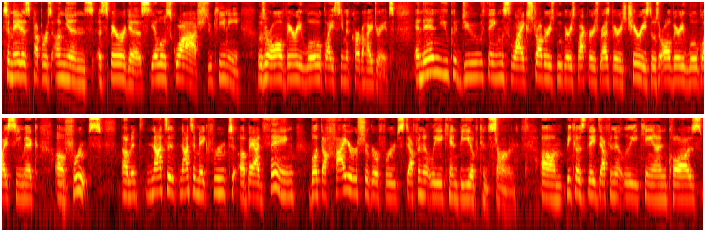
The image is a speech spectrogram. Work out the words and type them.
tomatoes, peppers, onions, asparagus, yellow squash, zucchini. Those are all very low glycemic carbohydrates. And then you could do things like strawberries, blueberries, blackberries, raspberries, cherries. Those are all very low glycemic uh, fruits. Um, and not to not to make fruit a bad thing, but the higher sugar fruits definitely can be of concern um, because they definitely can cause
